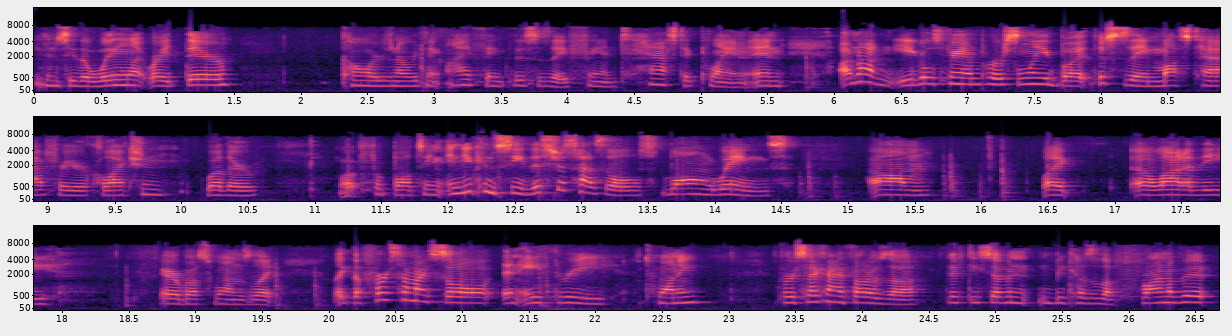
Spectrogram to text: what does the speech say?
You can see the winglet right there, colors and everything. I think this is a fantastic plane. And I'm not an Eagles fan personally, but this is a must-have for your collection, whether what football team. And you can see this just has those long wings. Um, like a lot of the Airbus ones. Like like the first time I saw an A320, for a second I thought it was a 57 because of the front of it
